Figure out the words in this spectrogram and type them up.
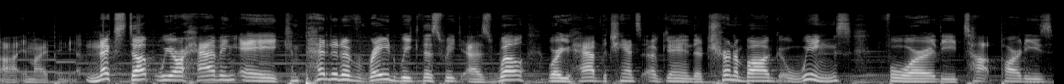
uh, in my opinion. Next up, we are having a competitive raid week this week as well, where you have the chance of getting the Chernobog wings for the top parties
